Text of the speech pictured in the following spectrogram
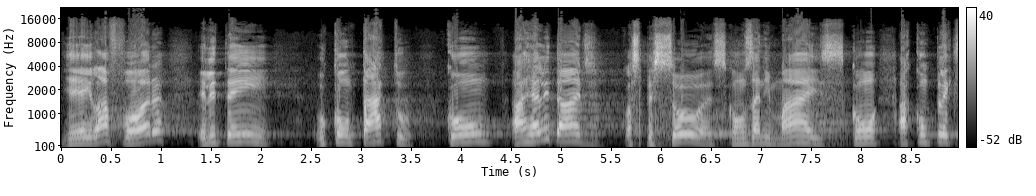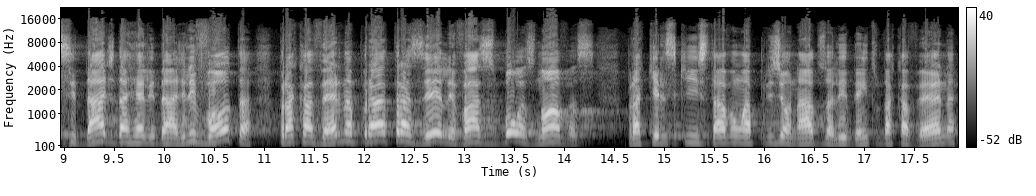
E aí lá fora, ele tem o contato com a realidade, com as pessoas, com os animais, com a complexidade da realidade. Ele volta para a caverna para trazer, levar as boas novas para aqueles que estavam aprisionados ali dentro da caverna.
